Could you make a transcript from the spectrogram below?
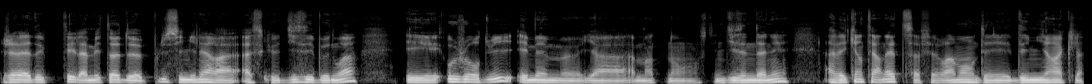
j'avais adopté la méthode plus similaire à ce que disait Benoît, et aujourd'hui, et même euh, il y a maintenant, c'était une dizaine d'années, avec Internet, ça fait vraiment des, miracles.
